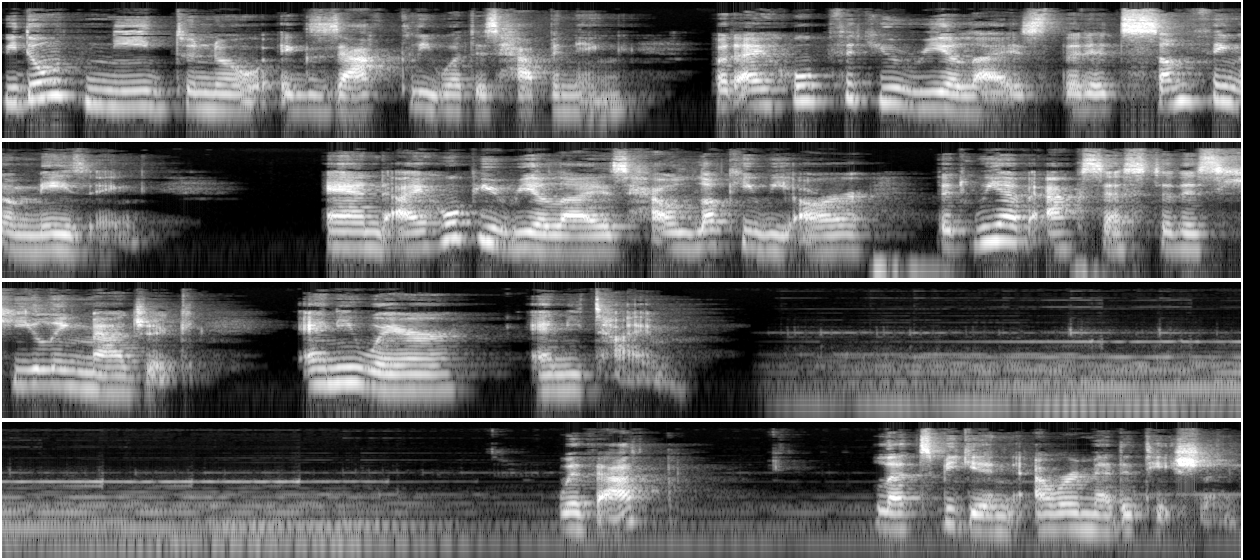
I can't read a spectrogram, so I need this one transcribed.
We don't need to know exactly what is happening, but I hope that you realize that it's something amazing. And I hope you realize how lucky we are that we have access to this healing magic anywhere, anytime. With that, let's begin our meditation.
